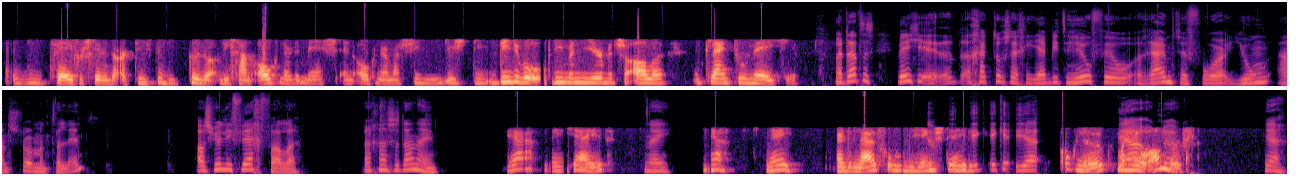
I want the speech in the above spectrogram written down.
En die twee verschillende artiesten die kunnen, die gaan ook naar de mes en ook naar Massini. Dus die bieden we op die manier met z'n allen een klein tourneetje. Maar dat is, weet je, eh, dat ga ik toch zeggen, jij biedt heel veel ruimte voor jong aanstormend talent. Als jullie wegvallen, waar gaan ze dan heen? Ja, weet jij het? Nee. Ja, nee. Naar de Luifel in Heemstede. Ik, ik, ja. Ook leuk, maar heel anders. Leuk. Ja,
